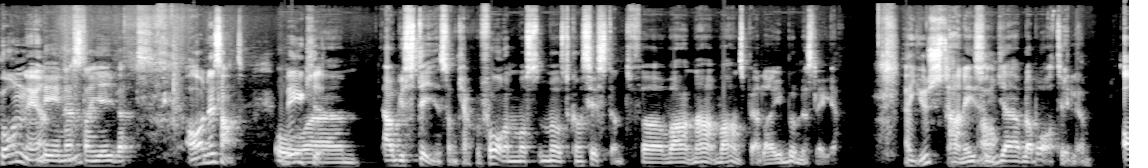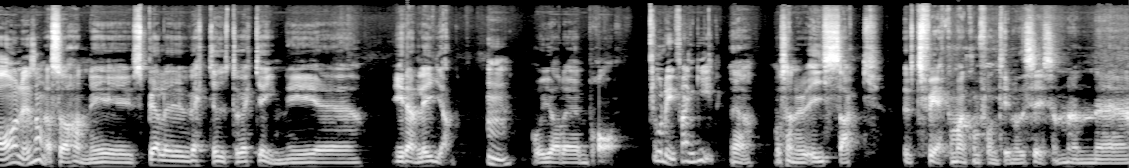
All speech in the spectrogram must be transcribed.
Ponny. Det är nästan givet. Ja, det är sant. Och det är kul. eh, Augustin som kanske får en most, most consistent för vad han- vad han spelar i Bundesliga. Ja, just det. Han är ju så ja. jävla bra tydligen. ja, det är sant. Alltså han är, spelar ju vecka ut och vecka in i, eh, i den ligan. Mm. Och gör det bra. Och det är fan gil. Ja. Och sen är det Isak. Det är tvek om han kommer få en Team of the Season men... Eh,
